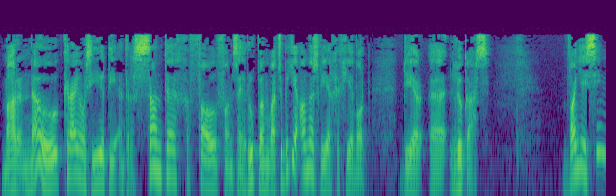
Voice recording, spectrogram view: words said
Maar nou kry ons hier die interessante geval van sy roeping wat so bietjie anders weergegee word deur uh Lukas. Want jy sien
